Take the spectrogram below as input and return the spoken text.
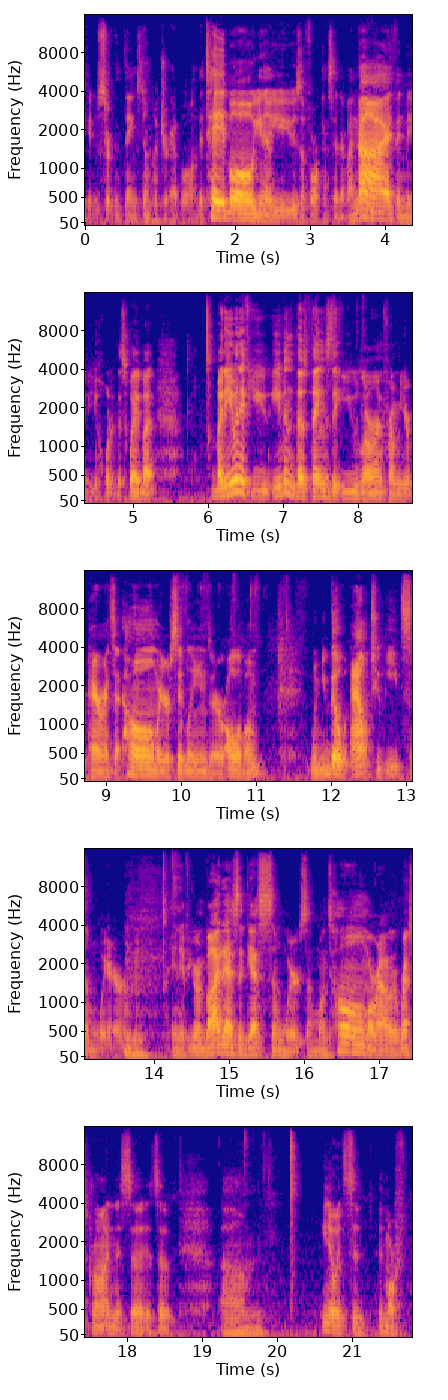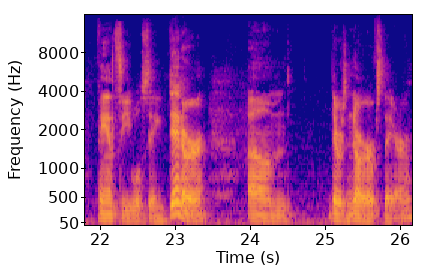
You know, certain things. Don't put your elbow on the table. You know, you use a fork instead of a knife, and maybe you hold it this way. But, but even if you, even the things that you learn from your parents at home or your siblings or all of them, when you go out to eat somewhere, Mhm. and if you're invited as a guest somewhere, someone's home or out at a restaurant, and it's a, it's a, um, you know, it's a, a more fancy, we'll say dinner. Um, there's nerves there,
